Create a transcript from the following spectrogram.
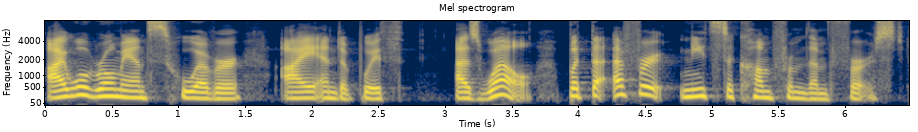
I will romance whoever I end up with as well. But the effort needs to come from them first.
